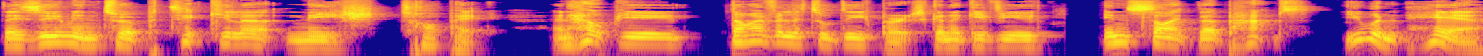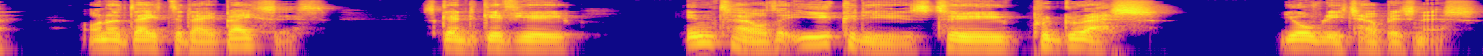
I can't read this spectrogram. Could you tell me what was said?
they zoom into a particular niche topic and help you dive a little deeper. It's going to give you insight that perhaps you wouldn't hear on a day to day basis. It's going to give you intel that you could use to progress your retail business.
